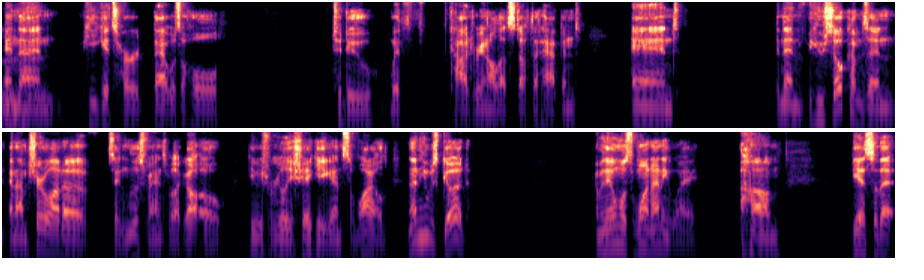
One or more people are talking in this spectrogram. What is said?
Mm-hmm. And then he gets hurt. That was a whole to do with Kadri and all that stuff that happened. And and then Husso comes in, and I'm sure a lot of St. Louis fans were like, uh oh, he was really shaky against the Wild. And then he was good. I mean, they almost won anyway. Um, yeah, so that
